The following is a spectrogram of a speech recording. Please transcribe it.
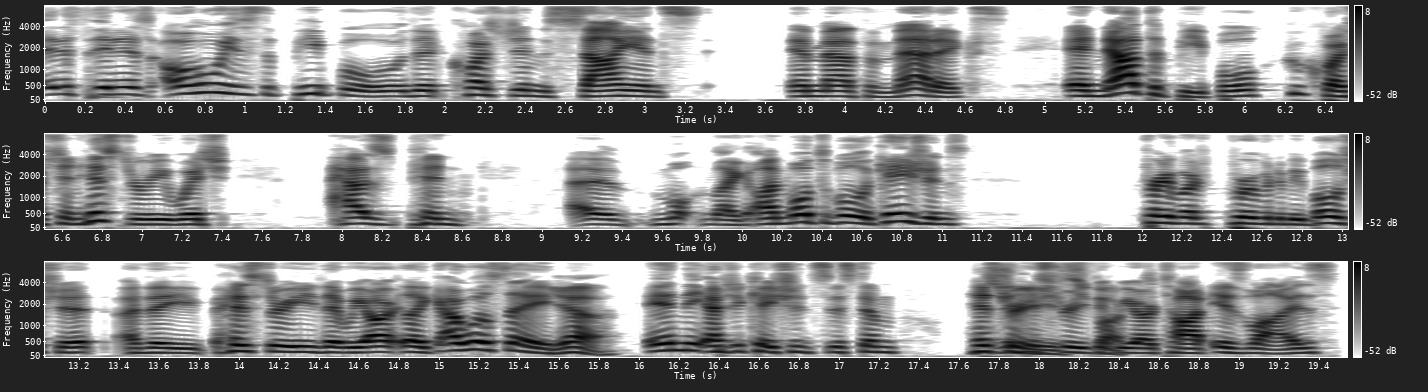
it is, it is always the people that question science and mathematics and not the people who question history which has been uh, mu- like on multiple occasions pretty much proven to be bullshit Uh, the history that we are like i will say Yeah. in the education system History history that we fucked. Uh, are taught is lies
